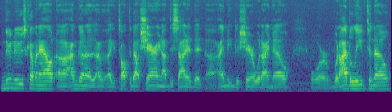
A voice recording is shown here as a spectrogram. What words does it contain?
new news coming out. Uh, I'm going to, I, talked about sharing. I've decided that uh, I need to share what I know or what I believe to know.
